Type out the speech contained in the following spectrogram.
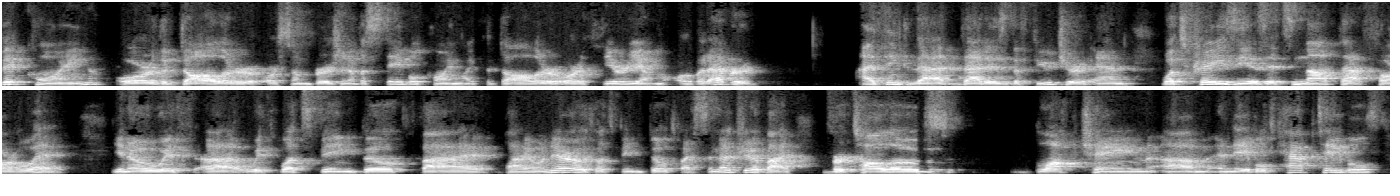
bitcoin or the dollar or some version of a stable coin like the dollar or ethereum or whatever I think that that is the future. And what's crazy is it's not that far away. You know, with uh, with what's being built by by Monero, with what's being built by Simetria, by Vertalo's blockchain um, enabled cap tables,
